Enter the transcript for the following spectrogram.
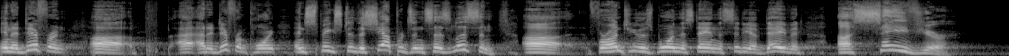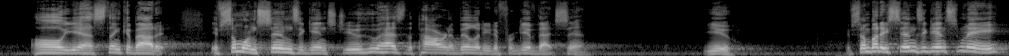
in a different, uh, at a different point and speaks to the shepherds and says, Listen, uh, for unto you is born this day in the city of David a Savior. Oh, yes, think about it. If someone sins against you, who has the power and ability to forgive that sin? You. If somebody sins against me,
